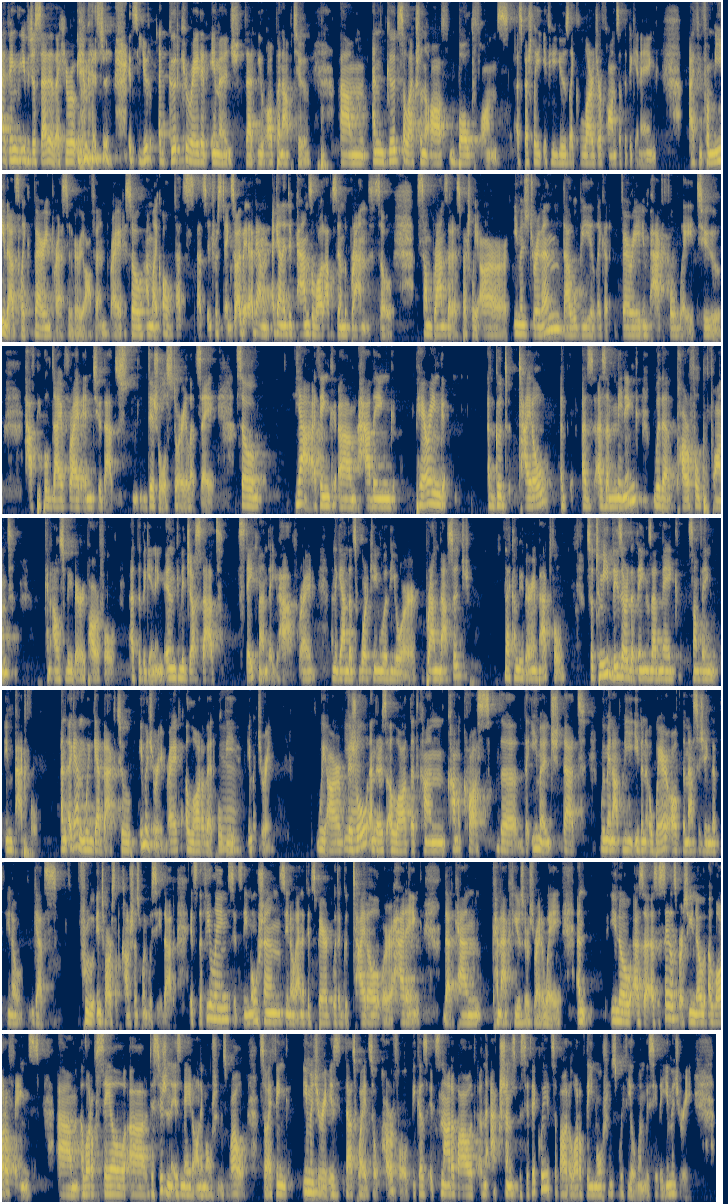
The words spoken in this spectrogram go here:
I think you've just said it, a hero image. it's a good curated image that you open up to. Um, and good selection of bold fonts, especially if you use like larger fonts at the beginning. I think for me that's like very impressive very often, right? So I'm like, oh, that's that's interesting. So again, again, it depends a lot, obviously, on the brand. So some brands that especially are image driven, that will be like a very impactful way to have people dive right into that visual story, let's say. So, yeah, I think um, having pairing a good title as, as a meaning with a powerful font can also be very powerful at the beginning and can be just that statement that you have, right? And again, that's working with your brand message that can be very impactful. So to me, these are the things that make something impactful. And again, we get back to imagery, right? A lot of it will yeah. be imagery. We are yeah. visual, and there's a lot that can come across the the image that we may not be even aware of the messaging that you know gets through into our subconscious when we see that. It's the feelings, it's the emotions, you know, and if it's paired with a good title or a heading that can connect users right away. And you know, as a, as a salesperson, you know a lot of things. Um, a lot of sale uh, decision is made on emotion as well. So I think imagery is that's why it's so powerful because it's not about an action specifically. It's about a lot of the emotions we feel when we see the imagery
